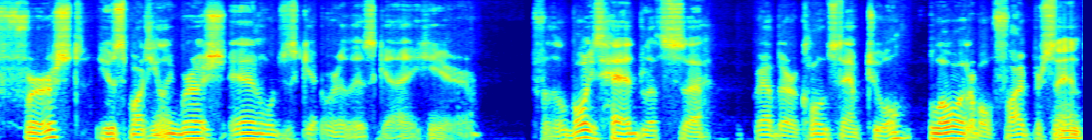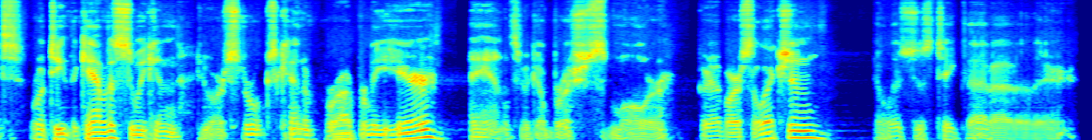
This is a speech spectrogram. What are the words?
First, use spot healing brush, and we'll just get rid of this guy here. For the boy's head, let's uh, grab our clone stamp tool flow at about 5%. Rotate the canvas so we can do our strokes kind of properly here. And let's make our brush smaller. Grab our selection. And let's just take that out of there.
